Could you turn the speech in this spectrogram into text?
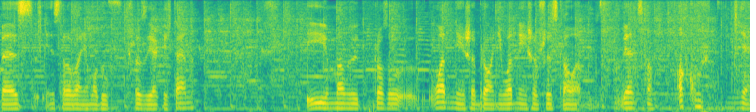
bez instalowania modów przez jakieś ten. I mamy po prostu ładniejsze broni, ładniejsze wszystko, więc no. O kurde, nie.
